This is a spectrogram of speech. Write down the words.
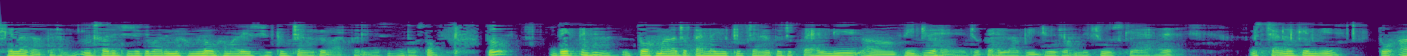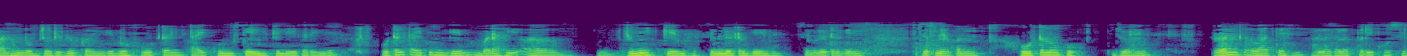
खेला जाता है। उन सारी चीज़ों के बारे में हम लोग हमारे इस यूट्यूब चैनल पर बात करेंगे दोस्तों। तो देखते हैं। तो हमारा जो पहला यूट्यूब चैनल पे जो पहली वीडियो है, जो पहला वीडियो जो हमने चूज़ किया है इस चैनल के लिए तो आज हम लोग जो रिव्यू करेंगे वो होटल टाइकून गेम के लिए करेंगे। होटल टाइकून गेम बड़ा ही यूनिक गेम है सिमुलेटर गेम है। सिमुलेटर गेम जिसमें अपन होटलों को जो है रन करवाते हैं अलग अलग तरीकों से।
